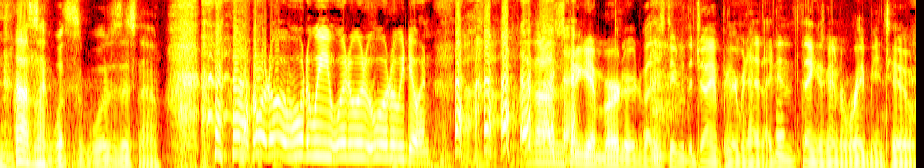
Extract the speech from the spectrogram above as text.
I was like, what's what is this now? what, are, what are we what are, we- what are we doing? I thought I was just gonna get murdered by this dude with the giant pyramid head. I didn't think he was gonna rape me too.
